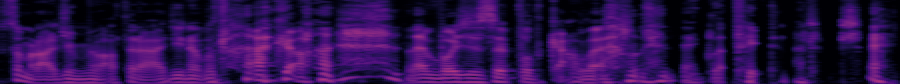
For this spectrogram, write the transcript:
jsem rád, že mě máte rádi, nebo tak, ale, nebo že se potkáme, ale neklepejte na dobře.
